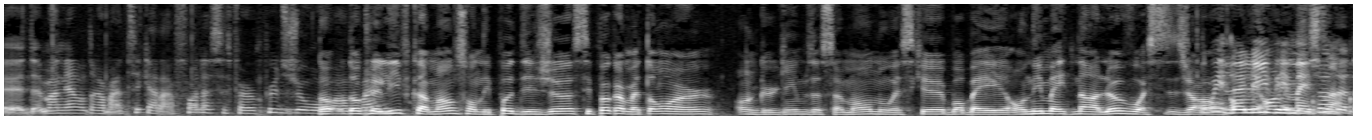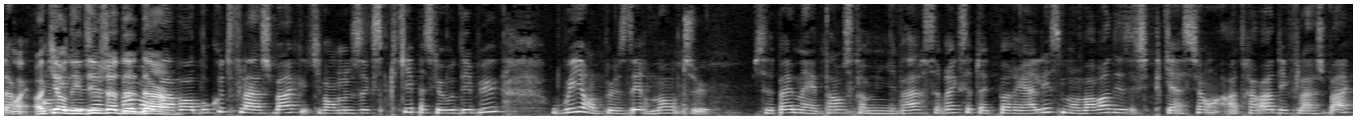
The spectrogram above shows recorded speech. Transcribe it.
euh, de manière dramatique à la fois. Là, ça fait un peu du jour au Donc, lendemain. donc le livre commence, on n'est pas déjà, c'est pas comme mettons un Hunger Games de ce monde où est-ce que bon ben on est maintenant là, voici genre. Oui, Le on livre on est est déjà maintenant, dedans. ouais. Ok, on est déjà mais dedans. On va avoir beaucoup de flashbacks qui vont nous expliquer parce qu'au début, oui, on peut se dire, mon Dieu, c'est pas une intense comme univers. C'est vrai que c'est peut-être pas réaliste, mais on va avoir des explications à travers des flashbacks.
